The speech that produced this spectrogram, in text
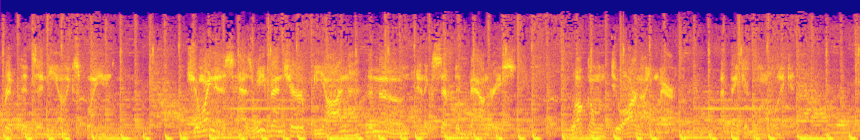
cryptids and the unexplained. Join us as we venture beyond the known and accepted boundaries. Welcome to our nightmare. I think you're going to like it.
